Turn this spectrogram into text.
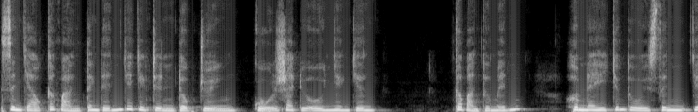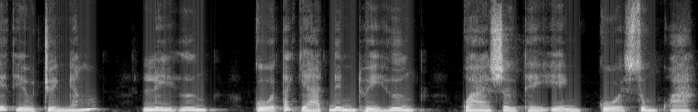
Xin chào các bạn đang đến với chương trình đọc truyện của Radio Nhân dân. Các bạn thân mến, hôm nay chúng tôi xin giới thiệu truyện ngắn Ly Hương của tác giả Đinh Thùy Hương qua sự thể hiện của Xuân Khoa.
